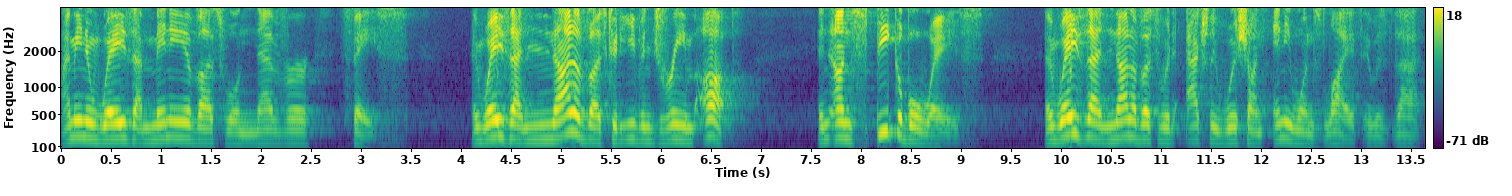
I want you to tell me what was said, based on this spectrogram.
I mean in ways that many of us will never face, in ways that none of us could even dream up, in unspeakable ways, in ways that none of us would actually wish on anyone's life. It was that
